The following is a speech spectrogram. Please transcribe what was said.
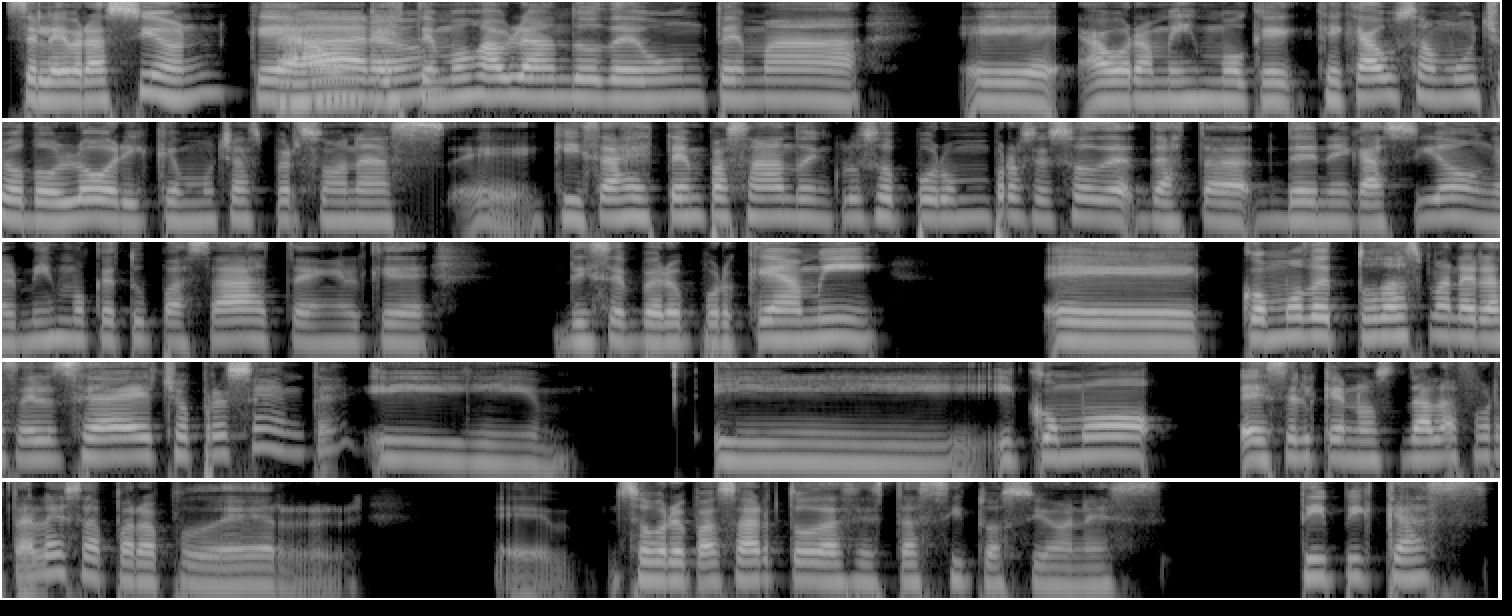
celebración, que aunque estemos hablando de un tema eh, ahora mismo que, que, causa mucho dolor y que muchas personas quizás estén pasando incluso por un proceso de, de, hasta de negación, el mismo que tú pasaste, en el que dice, pero ¿por qué a mí? eh, cómo de todas maneras él se ha hecho presente y, y, y cómo es el que nos da la fortaleza para poder eh, sobrepasar todas estas situaciones típicas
